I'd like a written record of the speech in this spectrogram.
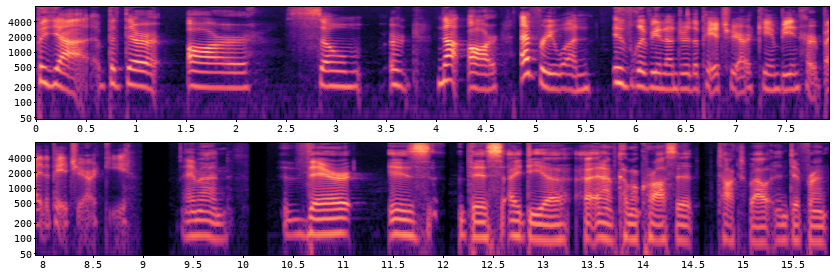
but yeah but there are so or not are everyone is living under the patriarchy and being hurt by the patriarchy Amen. There is this idea, uh, and I've come across it, talked about in different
